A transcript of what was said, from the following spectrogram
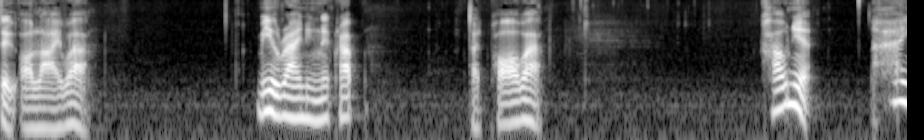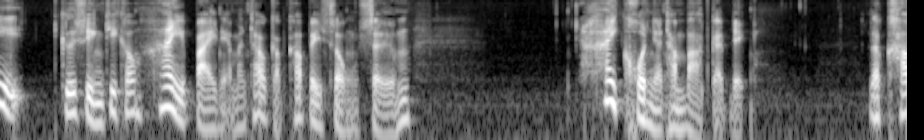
สื่อออนไลน์ว่า มีรายหนึ่งนะครับ ตัดพ้อว่าเขาเนี่ยให้คือสิ่งที่เขาให้ไปเนี่ยมันเท่ากับเขาไปส่งเสริม ให้คนเนี่ยทำบาปกับเด็ก แล้วเขา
